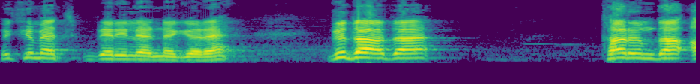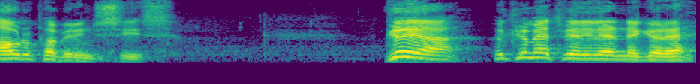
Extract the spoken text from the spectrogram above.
hükümet verilerine göre gıdada, tarımda Avrupa birincisiyiz. Güya hükümet verilerine göre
